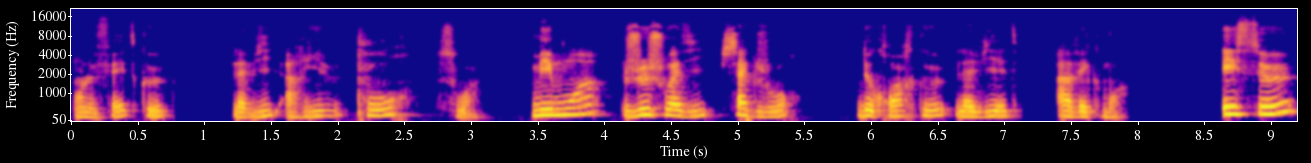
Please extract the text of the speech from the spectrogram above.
en le fait que la vie arrive pour soi. Mais moi, je choisis chaque jour de croire que la vie est avec moi. Et ce,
